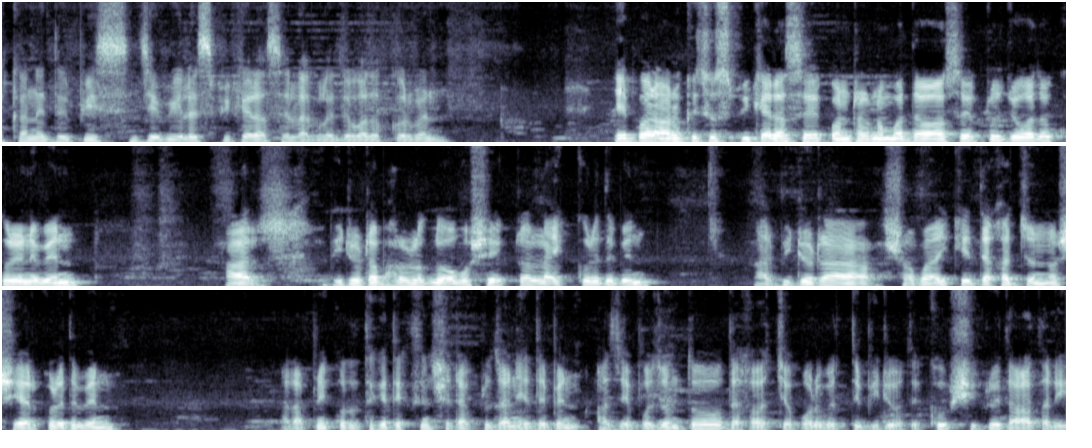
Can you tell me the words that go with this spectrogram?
এখানে দুই পিস জেবিএল স্পিকার আছে, লাগলে যোগাযোগ করবেন। এরপর আরও কিছু স্পিকার আছে কন্ট্যাক্ট নাম্বার দেওয়া আছে, একটু যোগাযোগ করে নেবেন। আর ভিডিওটা ভালো লাগলে অবশ্যই একটা লাইক করে দেবেন। আর ভিডিওটা সবাইকে দেখার জন্য শেয়ার করে দেবেন। আর আপনি কোথা থেকে দেখছেন সেটা একটু জানিয়ে দেবেন। আজ এ পর্যন্ত দেখা হচ্ছে পরবর্তী ভিডিওতে। খুব শীঘ্রই তাড়াতাড়ি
